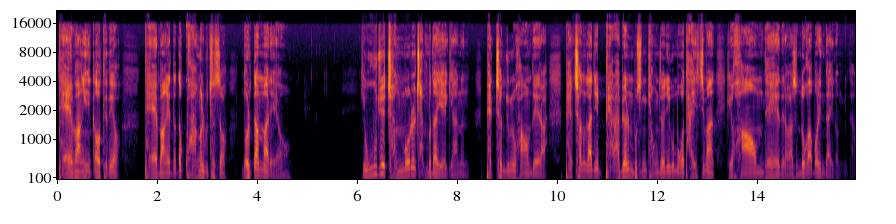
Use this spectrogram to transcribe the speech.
대방이니까 어떻게 돼요? 대방에다 또 광을 붙여서 넓단 말이에요. 우주의 전모를 전부 다 얘기하는 백천중류 화엄대해라. 백천가지 별하별 무슨 경전이고 뭐고 다 있지만 그게 화엄대에 들어가서 녹아버린다 이겁니다.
